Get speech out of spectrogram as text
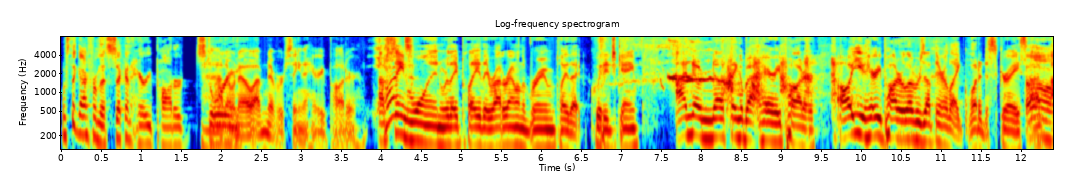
what's the guy from the second Harry Potter story? I don't know. I've never seen a Harry Potter. I've seen one where they play, they ride around on the broom and play that Quidditch game. I know nothing about Harry Potter. All you Harry Potter lovers out there are like, what a disgrace. I've,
